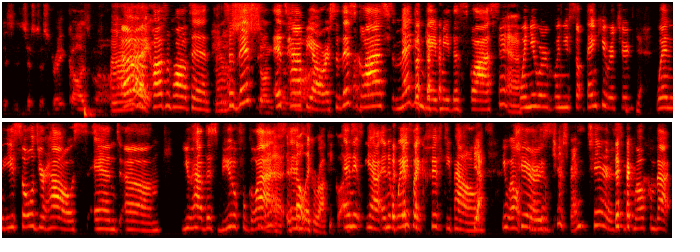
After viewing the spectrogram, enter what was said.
This is just a straight Cosmo. All Oh, right. Cosmopolitan. Oh. So this Sunk it's happy the hour. So this glass, Megan gave me this glass Yeah. when you were when you sold. Thank you, Richard. Yeah. When you sold your house and um you have this beautiful Yeah, glass. it and, felt like a rocky glass. and it yeah, and it weighs like fifty pounds. Yeah. you well, there you go. Cheers. Cheers, friend. Cheers. Welcome back.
